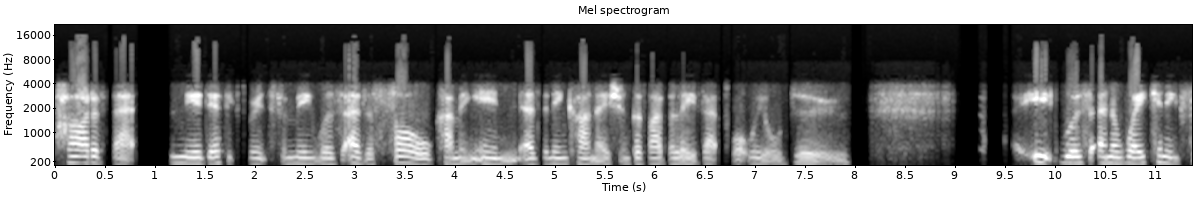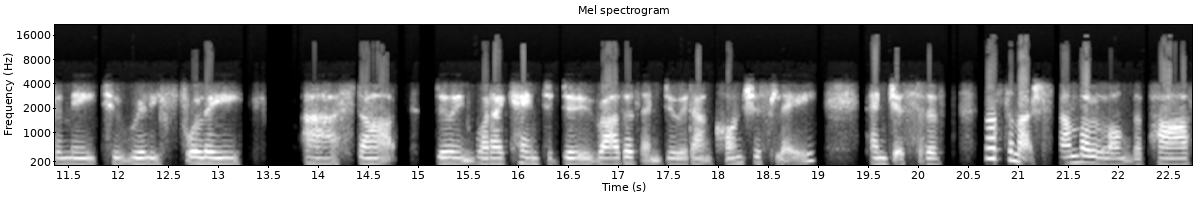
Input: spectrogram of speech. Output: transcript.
part of that near death experience for me was as a soul coming in as an incarnation, because I believe that's what we all do. It was an awakening for me to really fully uh, start doing what I came to do rather than do it unconsciously and just sort of not so much stumble along the path,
